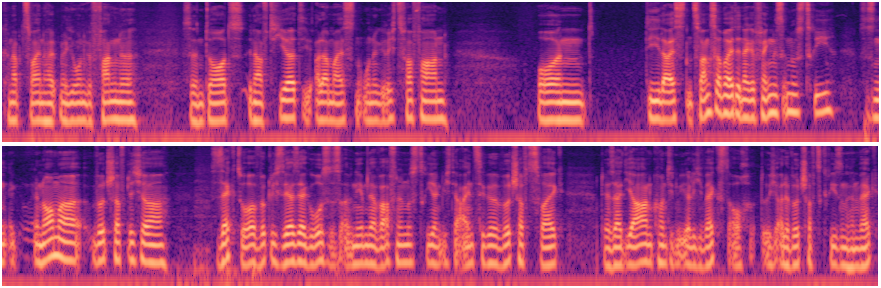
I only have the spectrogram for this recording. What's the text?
Knapp zweieinhalb Millionen Gefangene sind dort inhaftiert, die allermeisten ohne Gerichtsverfahren. Und die leisten Zwangsarbeit in der Gefängnisindustrie. Das ist ein enormer wirtschaftlicher Sektor, wirklich sehr, sehr groß. Es ist neben der Waffenindustrie eigentlich der einzige Wirtschaftszweig, der seit Jahren kontinuierlich wächst, auch durch alle Wirtschaftskrisen hinweg.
